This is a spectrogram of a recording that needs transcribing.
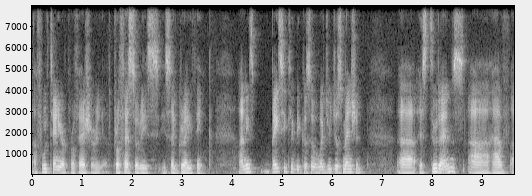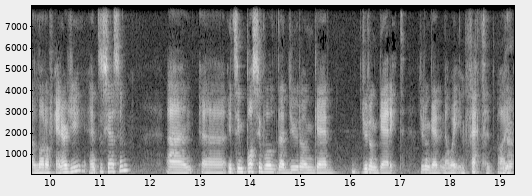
a full tenure professor professor is, is a great thing. And it's basically because of what you just mentioned. Uh, students uh, have a lot of energy, enthusiasm, and uh, it's impossible that you don't get you don't get it you don't get in a way infected by yeah.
